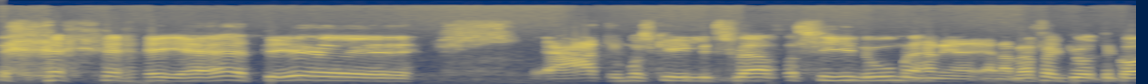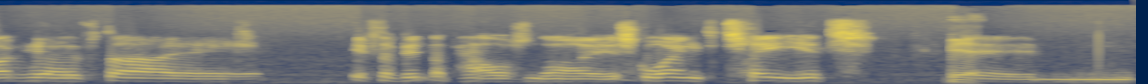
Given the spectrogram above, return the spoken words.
ja, det, øh, ja, det er måske lidt svært at sige nu, men han, han har i hvert fald gjort det godt her efter, øh, efter vinterpausen og øh, scoringen til 3-1. Ja. Øhm,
